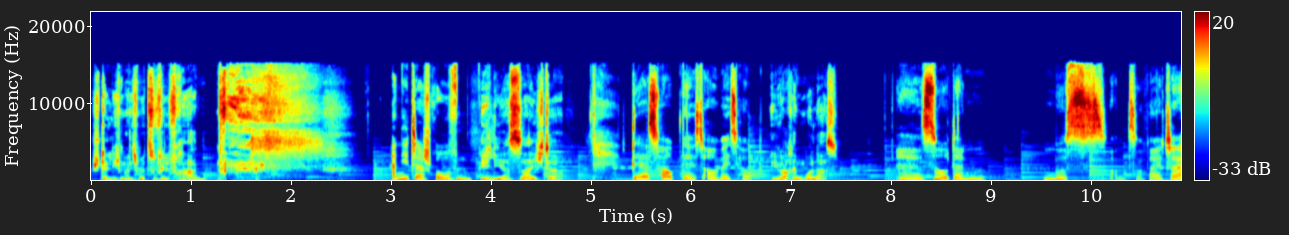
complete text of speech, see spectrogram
Stelle ich manchmal zu viele Fragen? Anita Schroven. Elias Seichter, There's hope, there's always hope. Joachim Ullers, Äh, so, dann muss und so weiter.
